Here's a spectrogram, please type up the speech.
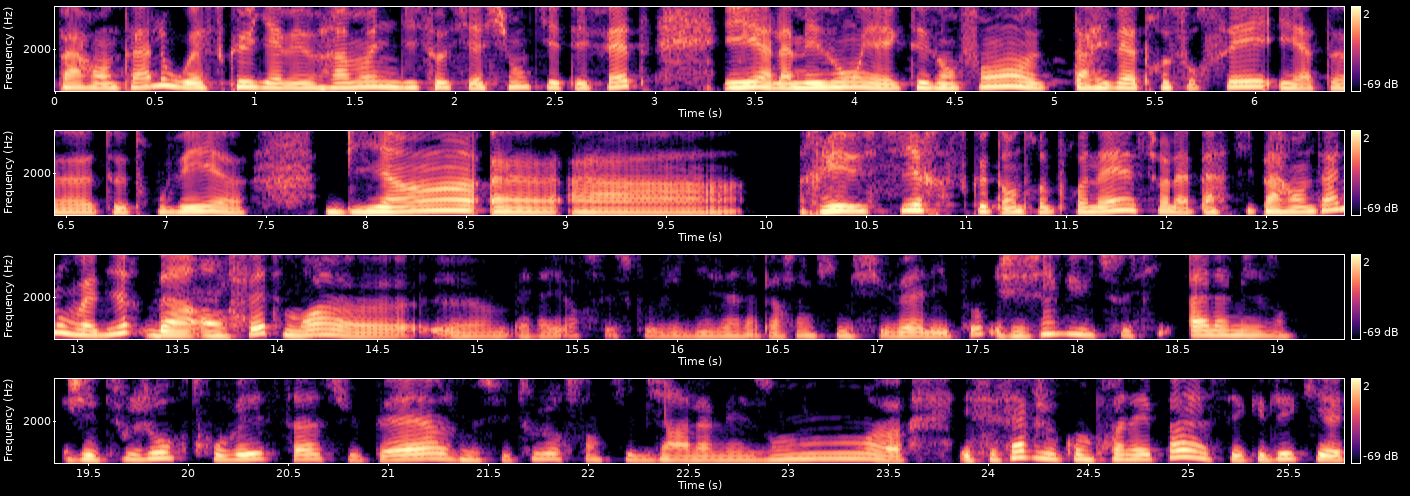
parentales? Ou est-ce qu'il y avait vraiment une dissociation qui était faite et à la maison et avec tes enfants, tu arrivais à te ressourcer et à te trouver, bien, à réussir ce que tu entreprenais sur la partie parentale, on va dire? Ben, en fait, moi, et d'ailleurs, c'est ce que je disais à la personne qui me suivait à l'époque, j'ai jamais eu de soucis à la maison j'ai toujours trouvé ça super, je me suis toujours sentie bien à la maison, et c'est ça que je comprenais pas, c'est que dès qu'il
